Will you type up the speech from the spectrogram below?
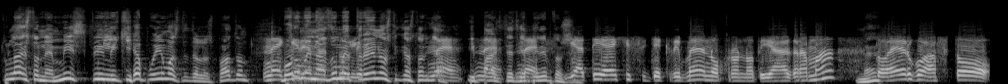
τουλάχιστον εμείς στην ηλικία που είμαστε τέλος πάντων, Ναι, μπορούμε κύριε να δούμε Νατούλη. τρένο στην Καστοριά; Ναι, Υπάρχει ναι, τέτοια ναι. περίπτωση; Γιατί έχει συγκεκριμένο χρονοδιάγραμμα. Ναι. Το έργο αυτό,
